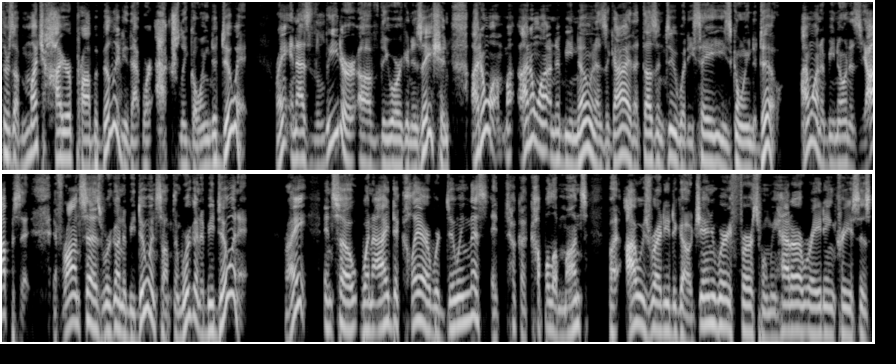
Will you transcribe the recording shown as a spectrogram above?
there's a much higher probability that we're actually going to do it right? And as the leader of the organization, I don't want my, I don't want to be known as a guy that doesn't do what he say he's going to do. I want to be known as the opposite. If Ron says we're going to be doing something, we're going to be doing it. Right. And so when I declare we're doing this, it took a couple of months, but I was ready to go. January 1st, when we had our rate increases,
